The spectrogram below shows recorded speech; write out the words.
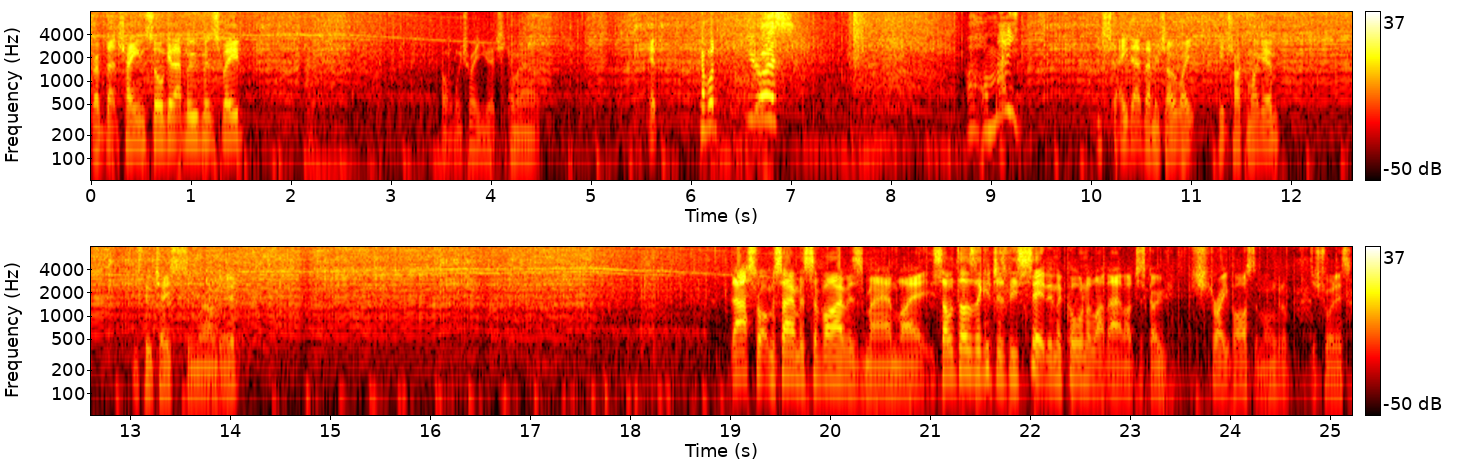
Rev that chainsaw. Get that movement speed. Come on, which way are you actually coming out? Yep. Come on. Yes! Oh, mate. He just ate that damage, though. Wait. Hitchhiker might get him. He still chases him around here. That's what I'm saying with survivors, man. Like, sometimes they could just be sitting in a corner like that and I'll just go straight past them. I'm going to destroy this.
